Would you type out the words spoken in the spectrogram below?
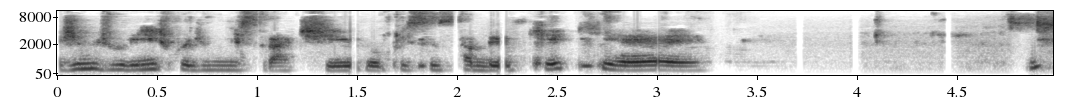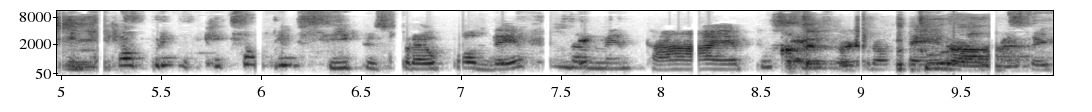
regime jurídico administrativo, eu preciso saber o que, que é o que, é o, que, que são princípios para eu poder fundamentar? É possível estruturar né?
